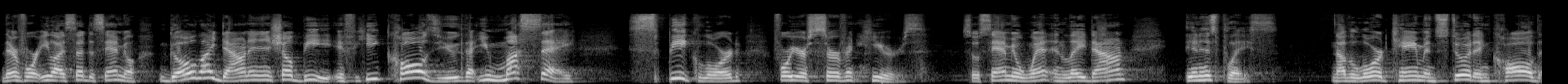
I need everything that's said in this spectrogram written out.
Therefore Eli said to Samuel, Go lie down, and it shall be, if he calls you, that you must say, Speak, Lord, for your servant hears. So Samuel went and lay down in his place. Now the Lord came and stood and called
